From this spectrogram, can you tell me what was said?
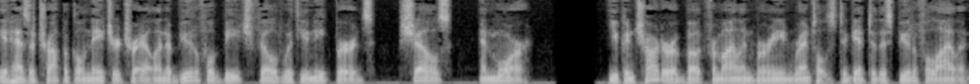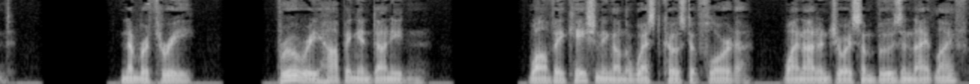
It has a tropical nature trail and a beautiful beach filled with unique birds, shells, and more. You can charter a boat from Island Marine Rentals to get to this beautiful island. Number 3. Brewery hopping in Dunedin. While vacationing on the west coast of Florida, why not enjoy some booze and nightlife?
